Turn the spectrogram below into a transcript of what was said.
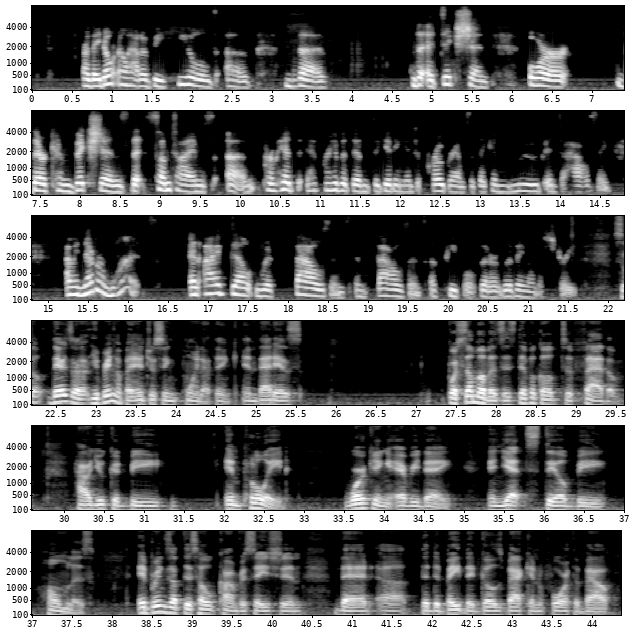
or they don't know how to be healed of the the addiction or their convictions that sometimes um, prohibit prohibit them to getting into programs that they can move into housing. I mean, never once. And I've dealt with thousands and thousands of people that are living on the street. So there's a you bring up an interesting point, I think, and that is for some of us it's difficult to fathom how you could be employed working every day and yet still be homeless. It brings up this whole conversation that uh, the debate that goes back and forth about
